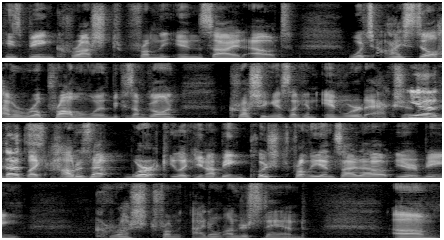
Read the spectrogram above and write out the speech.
he's being crushed from the inside out, which I still have a real problem with because I'm going, crushing is like an inward action. Yeah, that's Like, how does that work? Like, you're not being pushed from the inside out, you're being crushed from. I don't understand. Um,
